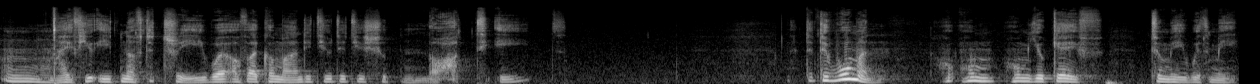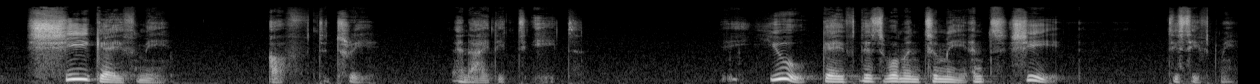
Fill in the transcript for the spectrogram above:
Mm, have you eaten of the tree whereof I commanded you that you should not eat? The, the woman whom, whom you gave to me with me, she gave me of the tree, and I did eat. You gave this woman to me, and she deceived me.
